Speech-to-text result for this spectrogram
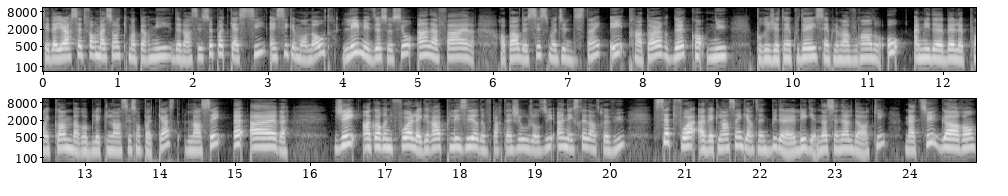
C'est d'ailleurs cette formation qui m'a permis de lancer ce podcast-ci, ainsi que mon autre, les médias sociaux en affaires. On parle de six modules distincts et 30 heures de contenu. Pour y jeter un coup d'œil, simplement vous rendre au ameliedelebel.com baroblique lancer son podcast, lancer ER. J'ai encore une fois le grand plaisir de vous partager aujourd'hui un extrait d'entrevue, cette fois avec l'ancien gardien de but de la Ligue nationale de hockey, Mathieu Garon.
